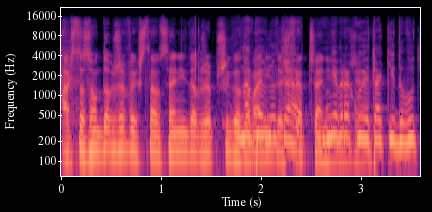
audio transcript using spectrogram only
A czy to są dobrze wykształceni, dobrze przygotowani, pewno doświadczeni? tak. Nie brakuje ludzie? takich dowódców,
